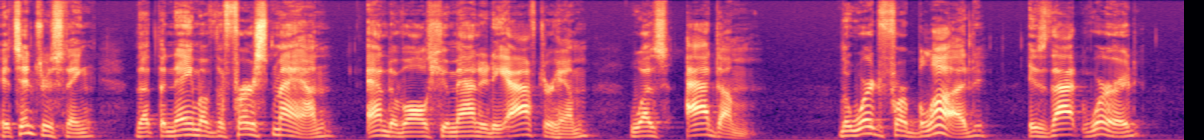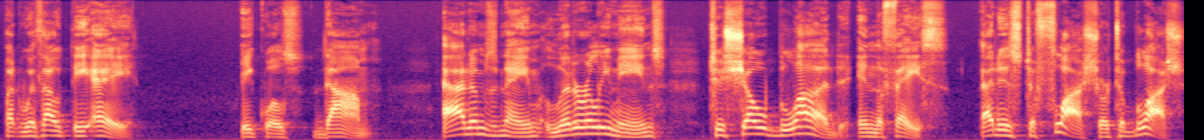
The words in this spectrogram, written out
It's interesting that the name of the first man and of all humanity after him was Adam. The word for blood is that word, but without the A, equals dam. Adam's name literally means to show blood in the face, that is, to flush or to blush,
